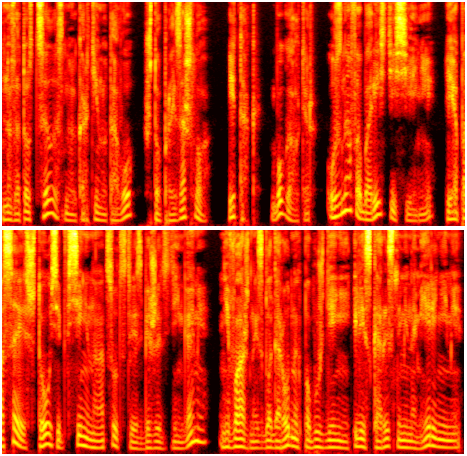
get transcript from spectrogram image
но зато целостную картину того, что произошло. Итак, бухгалтер, узнав об аресте Сени и опасаясь, что Осип в Сенина отсутствие сбежит с деньгами, неважно из благородных побуждений или с корыстными намерениями,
